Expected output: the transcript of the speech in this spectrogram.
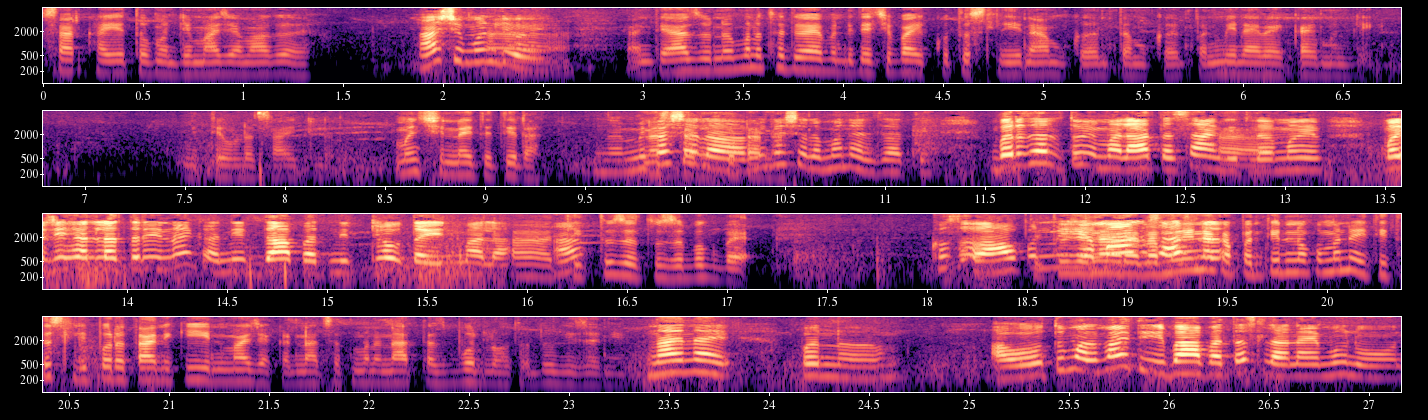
सारखा येतो म्हणजे माझ्या मागं. अशी म्हणली होय? आणि ते अजून म्हणत होते बाय म्हणजे त्याची बायको तसली नामकन तमकन पण मी नाही बाय काय म्हणली. मी तेवढंच ऐकलं. म्हणशील नाही तर तिला. नाही, मी कशाला मी कशाला म्हणायला जाते? बरं झालं तुम्ही मला आता सांगितलं मग म्हणजे ह्यांना तरी नाही का नीट दाबात नीट ठेवता येईल मला हा ती तुझं तुझं बघ बाय कसं अहो पण मी तुझ्या हे नवऱ्याला माणूस म्हणे असलं- नका पण तिला नको म्हणे ती तसली परत आणखी येईन माझ्याकडे नाचत म्हणून. आताच बोललो होतो दोघी जणी नाही नाही पण अं, अहो तुम्हाला माहिती आहे, बाबा तसला नाही म्हणून.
